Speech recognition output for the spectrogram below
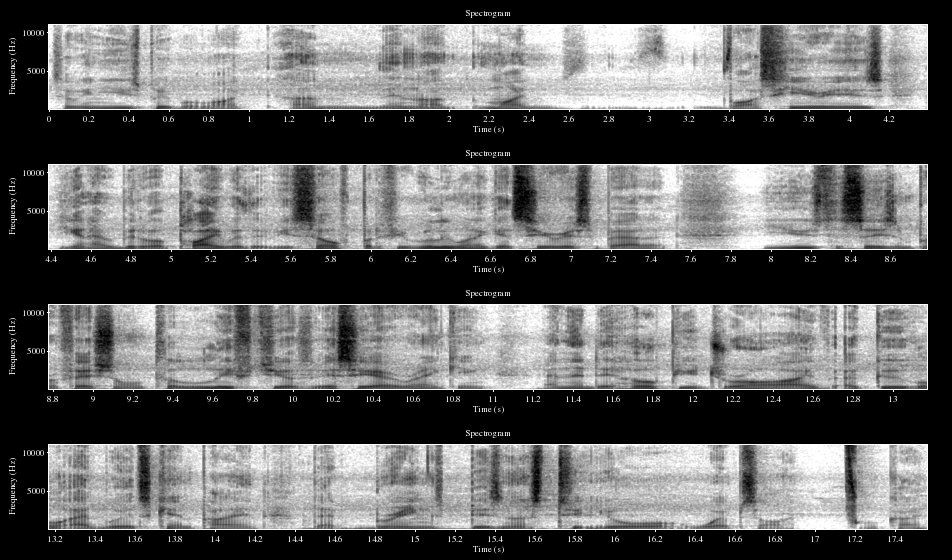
so we can use people like, um, and my advice here is you can have a bit of a play with it yourself, but if you really want to get serious about it, use the seasoned professional to lift your SEO ranking and then to help you drive a Google AdWords campaign that brings business to your website. Okay,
